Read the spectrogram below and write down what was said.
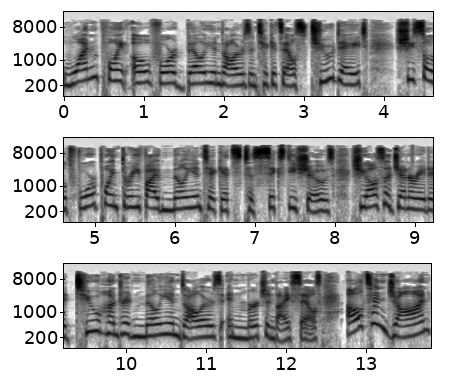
$1.04 billion in ticket sales to date. She sold 4.35 million tickets to 60 shows. She also generated $200 million in merchandise sales. Elton John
